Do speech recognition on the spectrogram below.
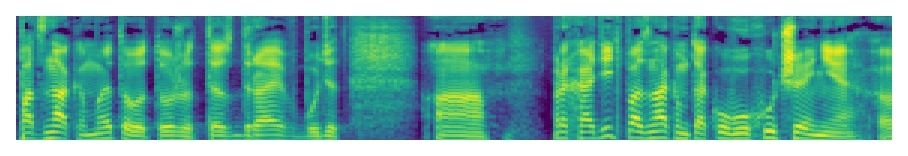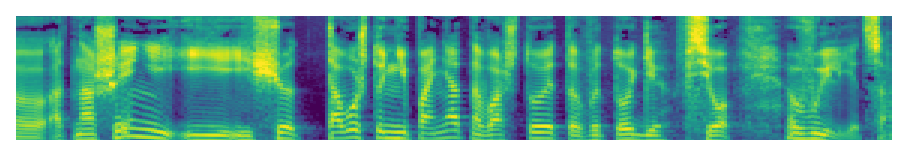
под знаком этого тоже тест-драйв будет а, проходить под знаком такого ухудшения а, отношений и еще того, что непонятно, во что это в итоге все выльется.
